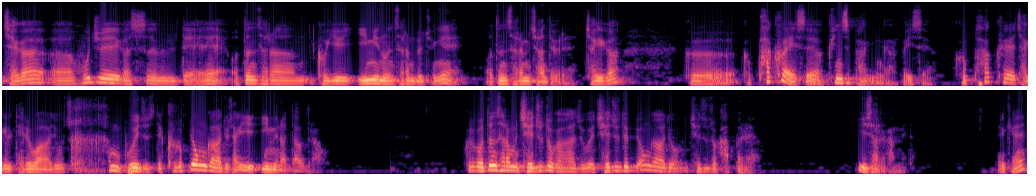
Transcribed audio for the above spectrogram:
제가 어, 호주에 갔을 때 어떤 사람 거기 이민 온 사람들 중에 어떤 사람이 저한테 그래. 자기가 그, 그 파크가 있어요. 퀸스 파크인가 그 있어요. 그 파크에 자기를 데려와가지고 한번 보여줬을 때 그거 뿅 가가지고 자기 이민 왔다 오더라고. 그리고 어떤 사람은 제주도 가가지고 제주도 뿅 가가지고 제주도 가버려요. 이사를 갑니다. 이렇게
